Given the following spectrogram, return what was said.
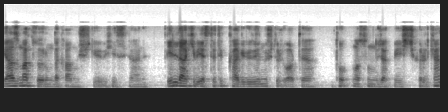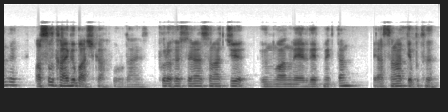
yazmak zorunda kalmış gibi bir his yani. İlla ki bir estetik kaygı güdülmüştür ortaya. Topluma sunulacak bir iş çıkarırken de asıl kaygı başka burada. Yani profesyonel sanatçı unvanını elde etmekten veya sanat yapıtı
